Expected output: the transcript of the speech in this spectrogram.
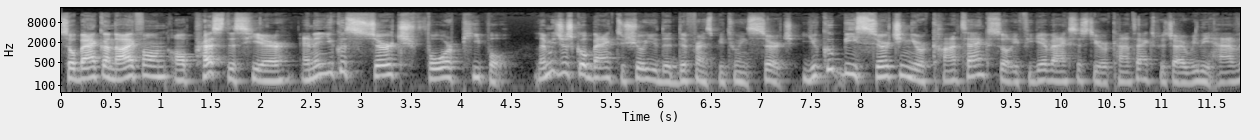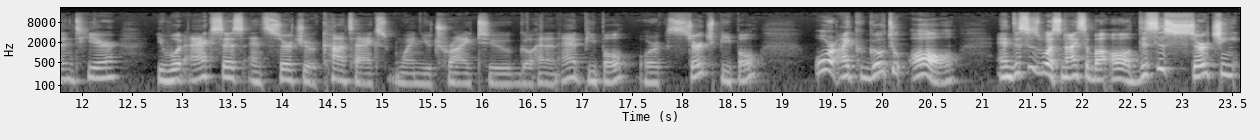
So back on the iPhone, I'll press this here and then you could search for people. Let me just go back to show you the difference between search. You could be searching your contacts. So if you give access to your contacts, which I really haven't here, it would access and search your contacts when you try to go ahead and add people or search people. Or I could go to all, and this is what's nice about all. This is searching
